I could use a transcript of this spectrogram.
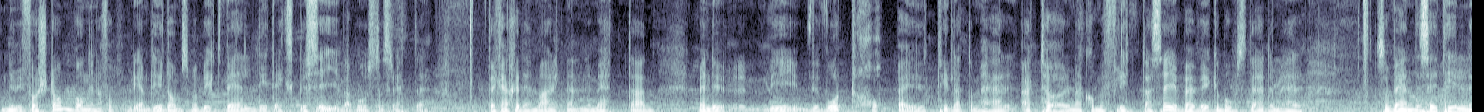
nu i första omgången har fått problem, det är de som har byggt väldigt exklusiva bostadsrätter. Där kanske den marknaden är mättad. Men det, vi, vårt hopp är ju till att de här aktörerna kommer flytta sig och börja bygga bostäder med, som vänder sig till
